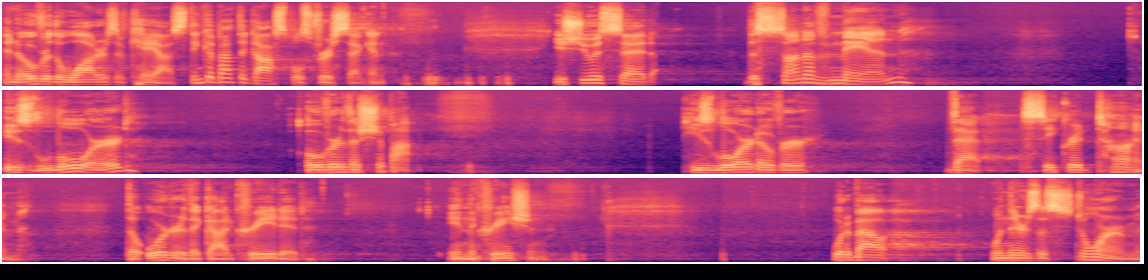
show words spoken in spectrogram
and over the waters of chaos. Think about the Gospels for a second. Yeshua said, The Son of Man is Lord over the Shabbat. He's Lord over that sacred time, the order that God created in the creation. What about when there's a storm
